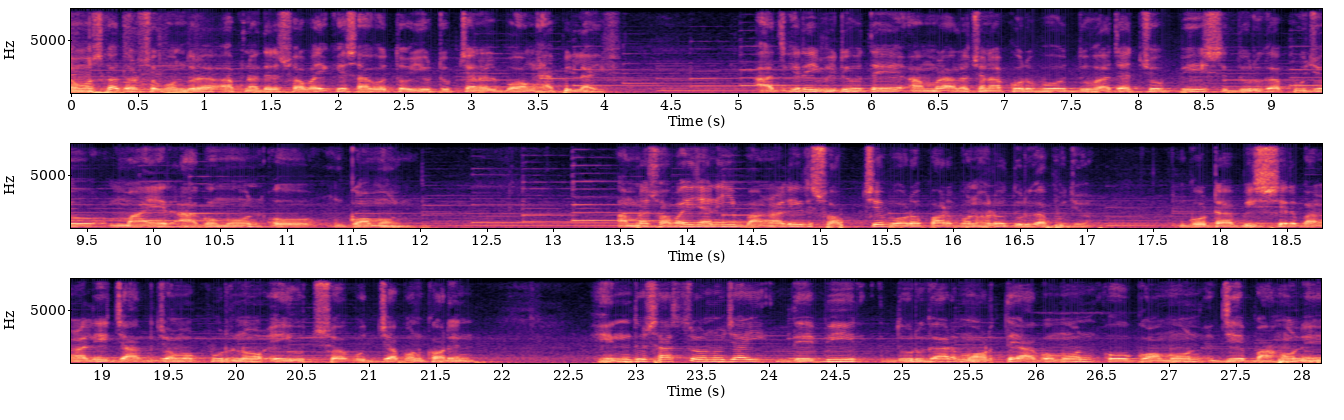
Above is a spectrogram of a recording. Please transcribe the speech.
নমস্কার দর্শক বন্ধুরা, আপনাদের সবাইকে স্বাগত YouTube channel Bong happy life. আজকের এই ভিডিওতে আমরা আলোচনা করব দু হাজার চব্বিশ দুর্গা পুজো মায়ের আগমন ও গমন। আমরা সবাই জানি বাঙালির সবচেয়ে বড় পার্বণ হলো দুর্গাপুজো। গোটা বিশ্বের বাঙালি জাঁকজমকপূর্ণ এই উৎসব উদযাপন করেন। হিন্দু শাস্ত্র অনুযায়ী দেবীর দুর্গার মর্তে আগমন ও গমন যে বাহনে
